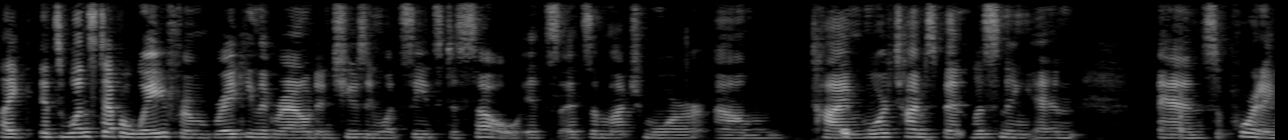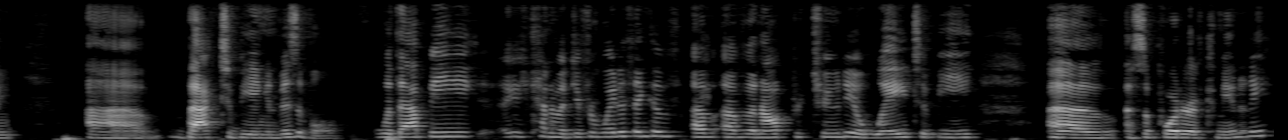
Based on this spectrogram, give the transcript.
like it's one step away from breaking the ground and choosing what seeds to sow. It's it's a much more um, time more time spent listening and and supporting uh, back to being invisible. Would that be kind of a different way to think of of, of an opportunity a way to be a, a supporter of community?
